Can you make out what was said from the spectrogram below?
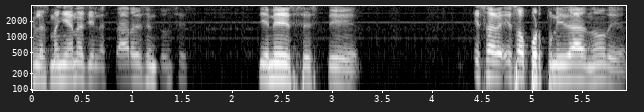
en las mañanas y en las tardes, entonces tienes este, esa, esa oportunidad ¿no? de,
